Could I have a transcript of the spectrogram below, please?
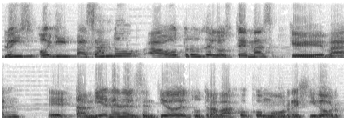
Luis, oye, y pasando a otros de los temas que van eh, también en el sentido de tu trabajo como regidor,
